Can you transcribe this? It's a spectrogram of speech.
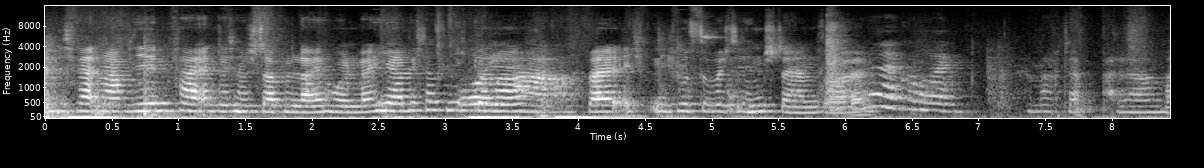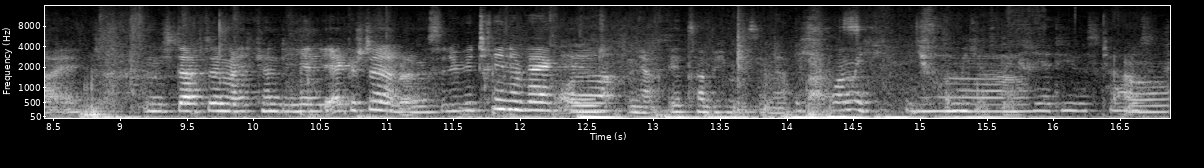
und ich werde mir auf jeden Fall endlich eine Stapelei holen, weil hier habe ich das nicht Oh, gemacht, ja. weil ich nicht wusste, wo ich die hinstellen soll. Ja, komm rein. Macht Palaver, ey? Und ich dachte immer, ich könnte die hier in die Ecke stellen, aber dann müsste die Vitrine weg. Und Ja. ja, jetzt habe ich ein bisschen mehr Ich Platz. freue mich. Ich freue mich auf Ja. dein kreatives Klaus. Auch.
